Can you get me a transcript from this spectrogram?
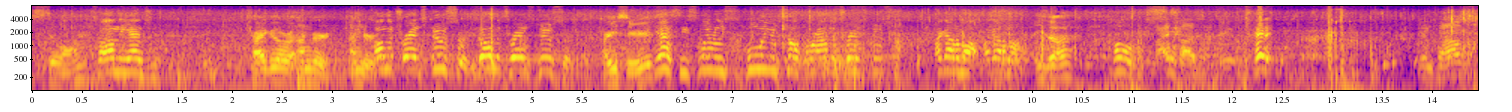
Still on? It's on the engine. Try to go under, under. It's on the transducer. He's on the transducer. Are you serious? Yes, he's literally spooling himself around the transducer. I got him off. I got him off. He's off. Holy Nice shit. size one. Hit it. Get him towels?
